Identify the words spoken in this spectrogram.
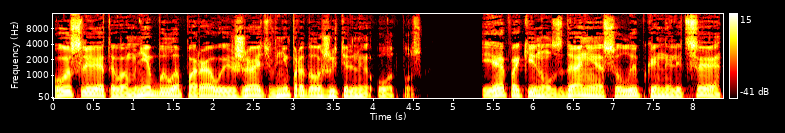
После этого мне было пора уезжать в непродолжительный отпуск. Я покинул здание с улыбкой на лице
